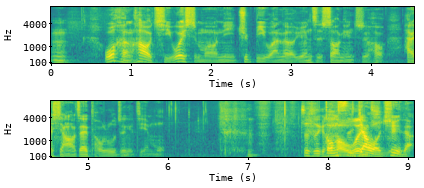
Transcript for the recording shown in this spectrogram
嗯。我很好奇，为什么你去比完了《原子少年》之后，还想要再投入这个节目？这是个好。公司叫我去的。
